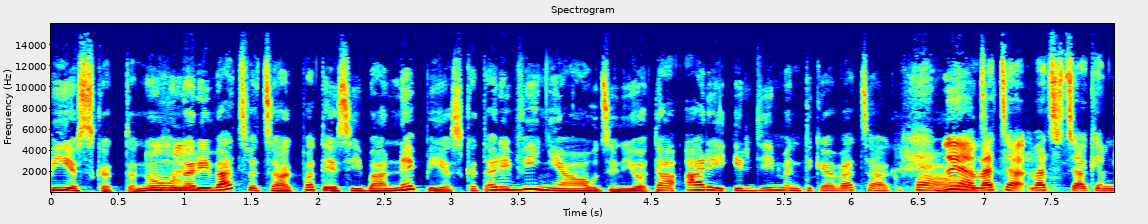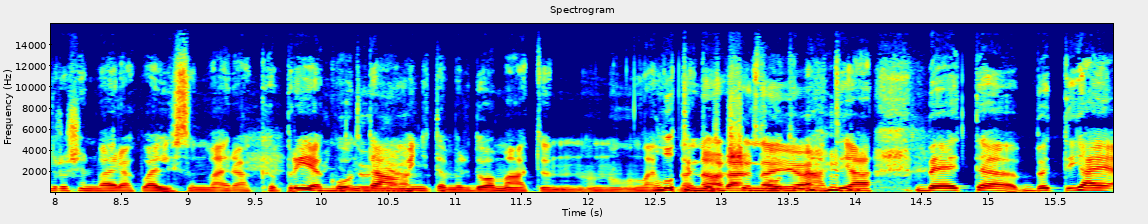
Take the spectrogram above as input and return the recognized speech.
pieskata. Nu, mm -hmm. Un mhm. arī vecvecāki patiesībā nepieskata. Arī viņi audzina, jo tā arī ir ģimene tikai vecāka pāri. Nu, jā, vecā, vecākiem droši vien vairāk vaļas un vairāk prieku, nu, un tur, tā jā. viņi tam ir domāti. Un, un, un, lai, Lutināšanai, jā. Lutināt, jā. bet, eh, bet, jā, jā,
